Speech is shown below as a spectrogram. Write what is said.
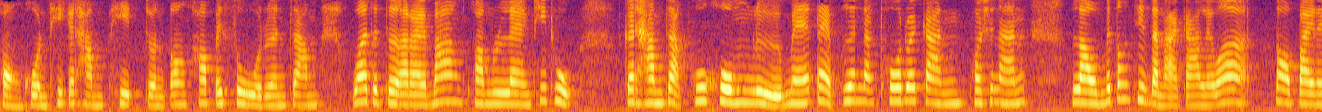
ของคนที่กระทำผิดจนต้องเข้าไปสู่เรือนจำว่าจะเจออะไรบ้างความรุนแรงที่ถูกกระทำจากผู้คุมหรือแม้แต่เพื่อนนักโทษด้วยกัน เพราะฉะนั้นเราไม่ต้องจินตนาการเลยว่าต่อไปใน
